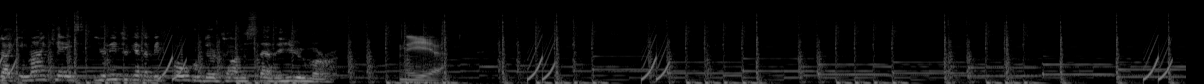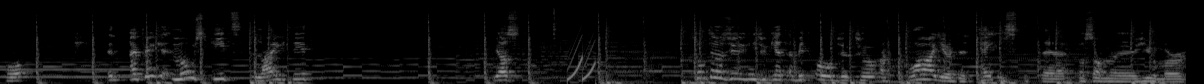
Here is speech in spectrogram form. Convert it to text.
like in my case, you need to get a bit older to understand the humor. Yeah. Most kids liked it. Just sometimes you need to get a bit older to acquire the taste uh, for some uh, humor.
